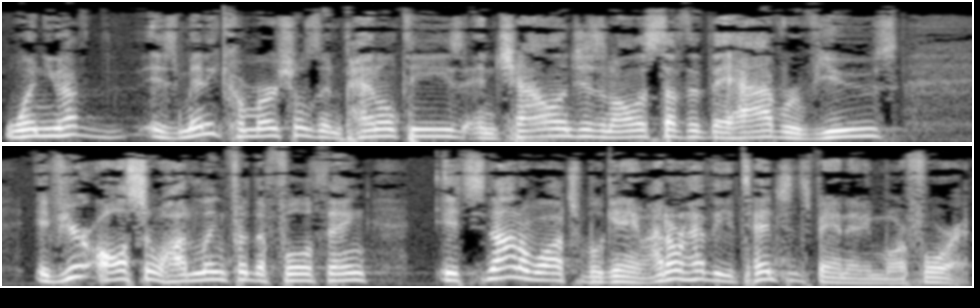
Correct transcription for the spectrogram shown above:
when you have as many commercials and penalties and challenges and all the stuff that they have reviews. If you're also huddling for the full thing, it's not a watchable game. I don't have the attention span anymore for it.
